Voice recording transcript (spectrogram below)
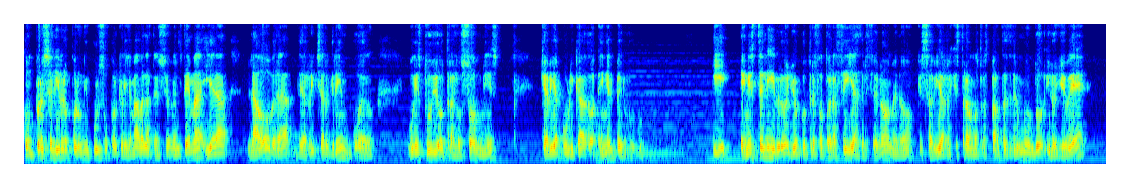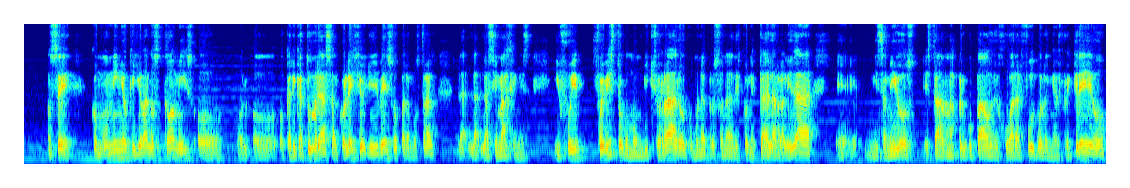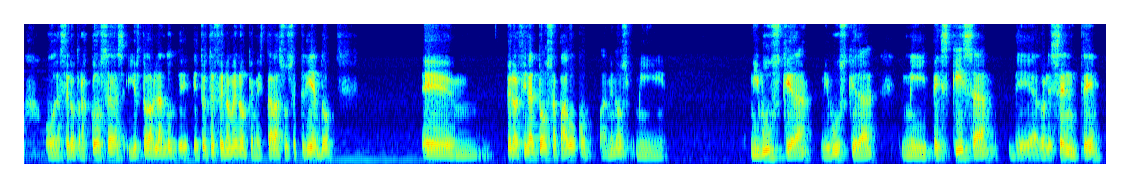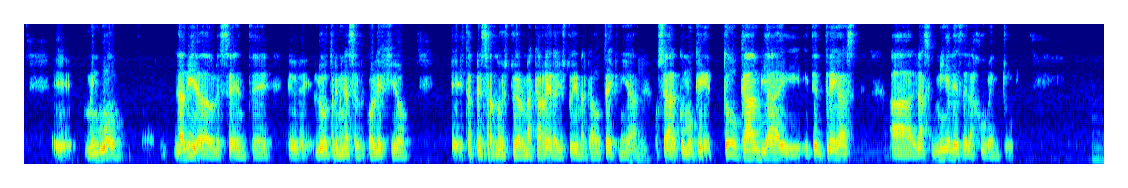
compró ese libro por un impulso porque le llamaba la atención el tema y era la obra de Richard Greenwell, un estudio tras los ovnis que había publicado en el Perú. Y en este libro yo encontré fotografías del fenómeno que se había registrado en otras partes del mundo y lo llevé, no sé, como un niño que lleva los cómics o caricaturas al colegio, yo iba eso para mostrar las imágenes. Y fui, fue visto como un bicho raro, como una persona desconectada de la realidad. Eh, mis amigos estaban más preocupados de jugar al fútbol en el recreo o de hacer otras cosas, y yo estaba hablando de, todo este fenómeno que me estaba sucediendo. Eh, pero al final todo se apagó, al menos mi, mi búsqueda, mi búsqueda, mi pesquisa de adolescente, eh, menguó. La vida de adolescente, eh, luego terminas el colegio, eh, estás pensando en estudiar una carrera, yo estudié mercadotecnia, o sea, como que todo cambia y, te entregas a las mieles de la juventud.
